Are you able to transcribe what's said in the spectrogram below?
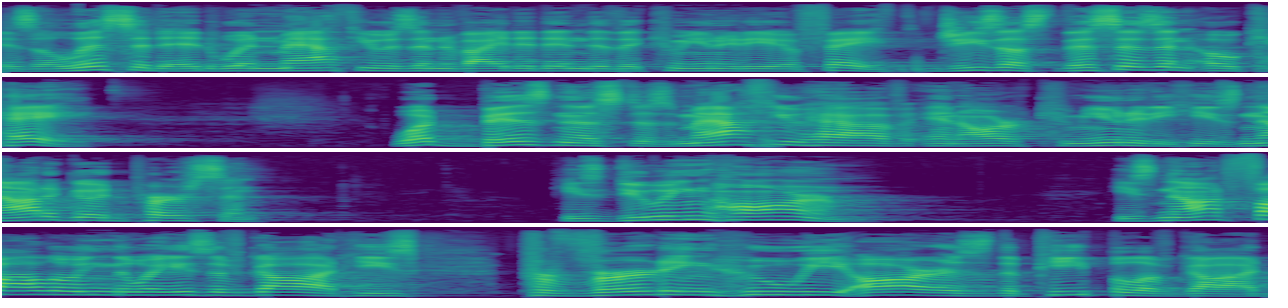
is elicited when Matthew is invited into the community of faith. Jesus, this isn't okay. What business does Matthew have in our community? He's not a good person. He's doing harm. He's not following the ways of God. He's perverting who we are as the people of God,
